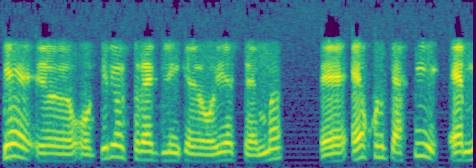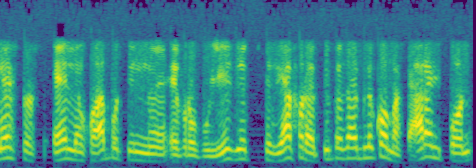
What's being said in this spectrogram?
Και ε, ο κύριος Ρέγκλιν και ο ESM ες, έχουν και αυτοί εμέσως έλεγχο από την Ευρωβουλή, διότι σε διάφορα επίπεδα εμπλεκόμαστε. Άρα λοιπόν,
